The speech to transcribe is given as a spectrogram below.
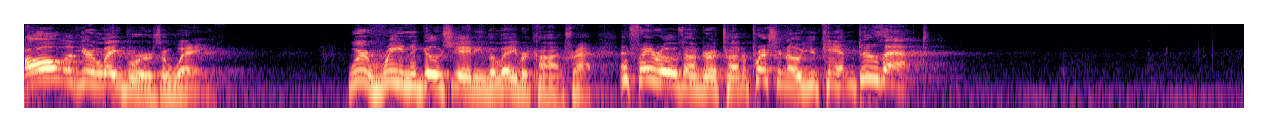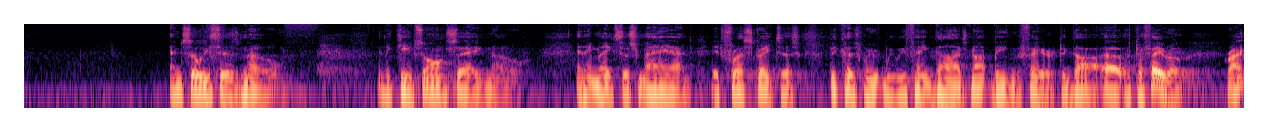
all of your laborers away. We're renegotiating the labor contract. And Pharaoh's under a ton of pressure. No, you can't do that. And so he says no. And he keeps on saying no. And it makes us mad. It frustrates us because we, we, we think God's not being fair to, God, uh, to Pharaoh, right?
